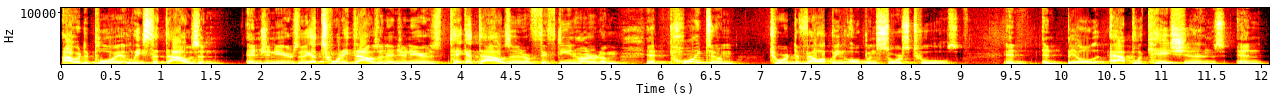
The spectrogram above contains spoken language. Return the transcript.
I would deploy at least a thousand engineers. They got 20,000 engineers. Take a thousand or 1,500 of them and point them toward developing open source tools and, and build applications and,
